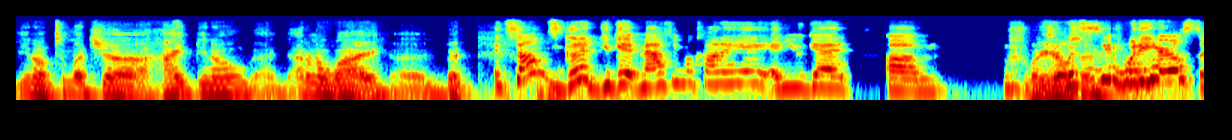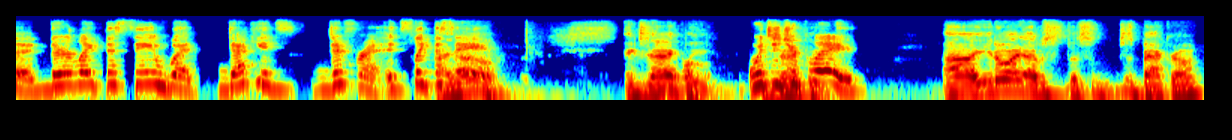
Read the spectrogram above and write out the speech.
you know too much uh, hype. You know, I, I don't know why, uh, but it sounds good you get matthew mcconaughey and you get um Woody What's his Harrelson. name? Woody Harrelson. They're like the same, but decades different. It's like the I same. know. Exactly. What did you play? Uh, you know, I, I was this just background,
